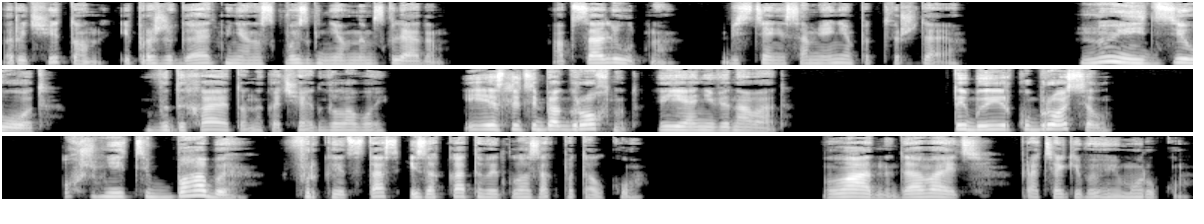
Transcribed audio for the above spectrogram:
Рычит он и прожигает меня насквозь гневным взглядом. Абсолютно. Без тени сомнения подтверждаю. «Ну и идиот!» Выдыхает он и качает головой. «Если тебя грохнут, я не виноват. Ты бы Ирку бросил?» Ох ж мне эти бабы, фыркает Стас и закатывает глаза к потолку. Ладно, давайте, протягиваю ему руку.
